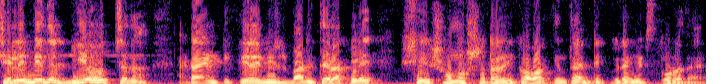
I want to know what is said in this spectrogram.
ছেলে মেয়েদের বিয়ে হচ্ছে না, একটা অ্যান্টিক পিরামিড বাড়িতে রাখলে সেই সমস্যাটা রিকভার কিন্তু অ্যান্টিক পিরামিডস করে দেয়।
